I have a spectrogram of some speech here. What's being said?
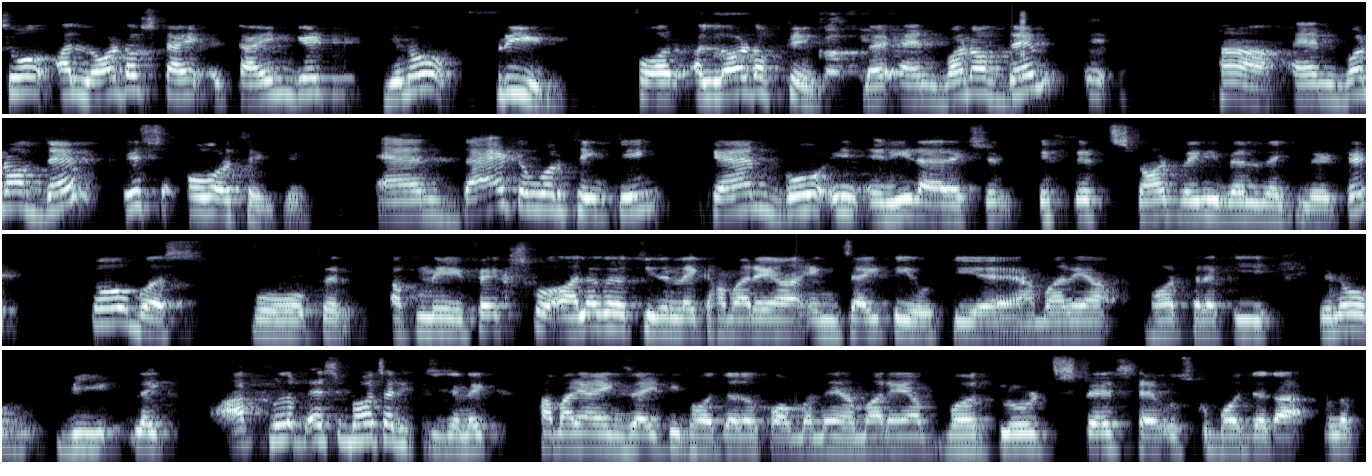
so a lot of time get you know freed for a lot of things and one of them हाँ and one of them is over thinking and that over thinking can go in any direction if it's not very well regulated तो बस वो फिर अपने इफेक्ट्स को अलग अलग चीज़ें लाइक हमारे यहाँ एंगजाइटी होती है, हमारे यहाँ बहुत तरह की यू नो वी लाइक आप मतलब ऐसी बहुत सारी चीज़ें लाइक हमारे यहाँ एंगजाइटी बहुत ज़्यादा कॉमन है, हमारे यहाँ वर्कलोड स्ट्रेस है, उसको बहुत ज़्यादा मतलब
